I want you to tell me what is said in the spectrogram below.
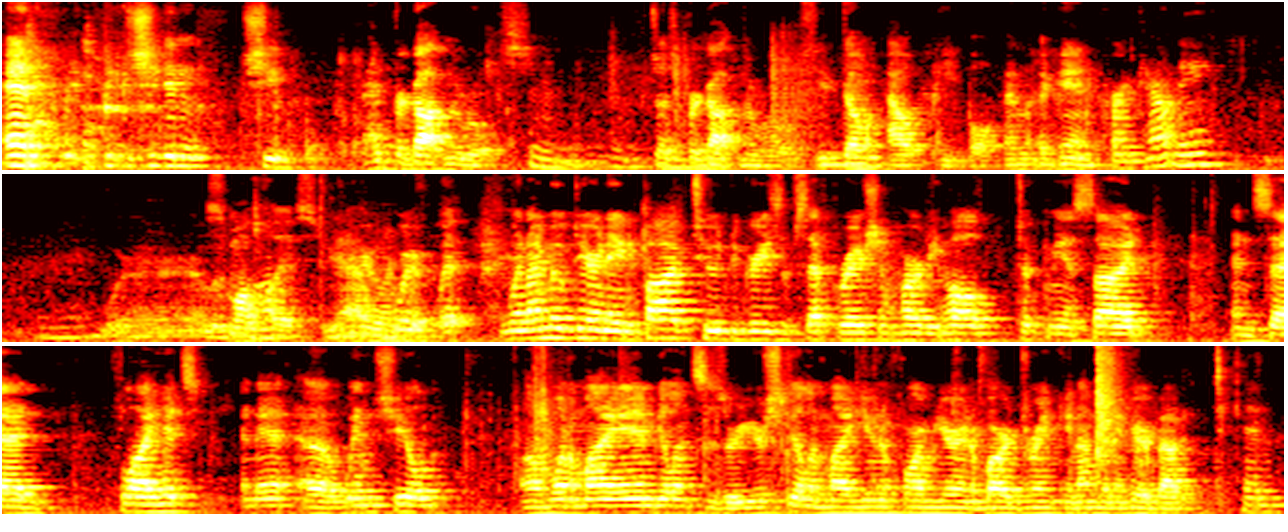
And because she didn't, she had forgotten the rules. Mm-hmm. Just forgotten the rules. You don't out people. And again, Kern County, we're a Small hot. place. Yeah, Everyone- we're, we- when I moved here in '85, two degrees of separation. Harvey Hall took me aside and said, "Fly hits an a windshield on one of my ambulances, or you're still in my uniform. You're in a bar drinking. I'm going to hear about it 10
